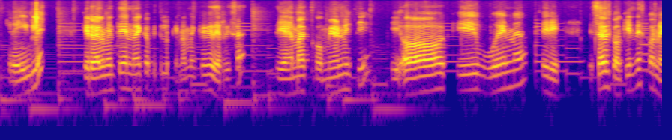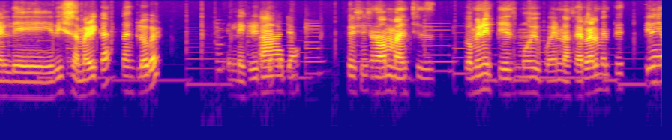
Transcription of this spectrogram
increíble que realmente no hay capítulo que no me cague de risa. Se llama Community. Y oh, qué buena serie. ¿Sabes con quién es? Con el de This is America, Dan Glover el negrito. Ah, ya. Sí, sí, No manches, Community es muy buena, o sea, realmente tiene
